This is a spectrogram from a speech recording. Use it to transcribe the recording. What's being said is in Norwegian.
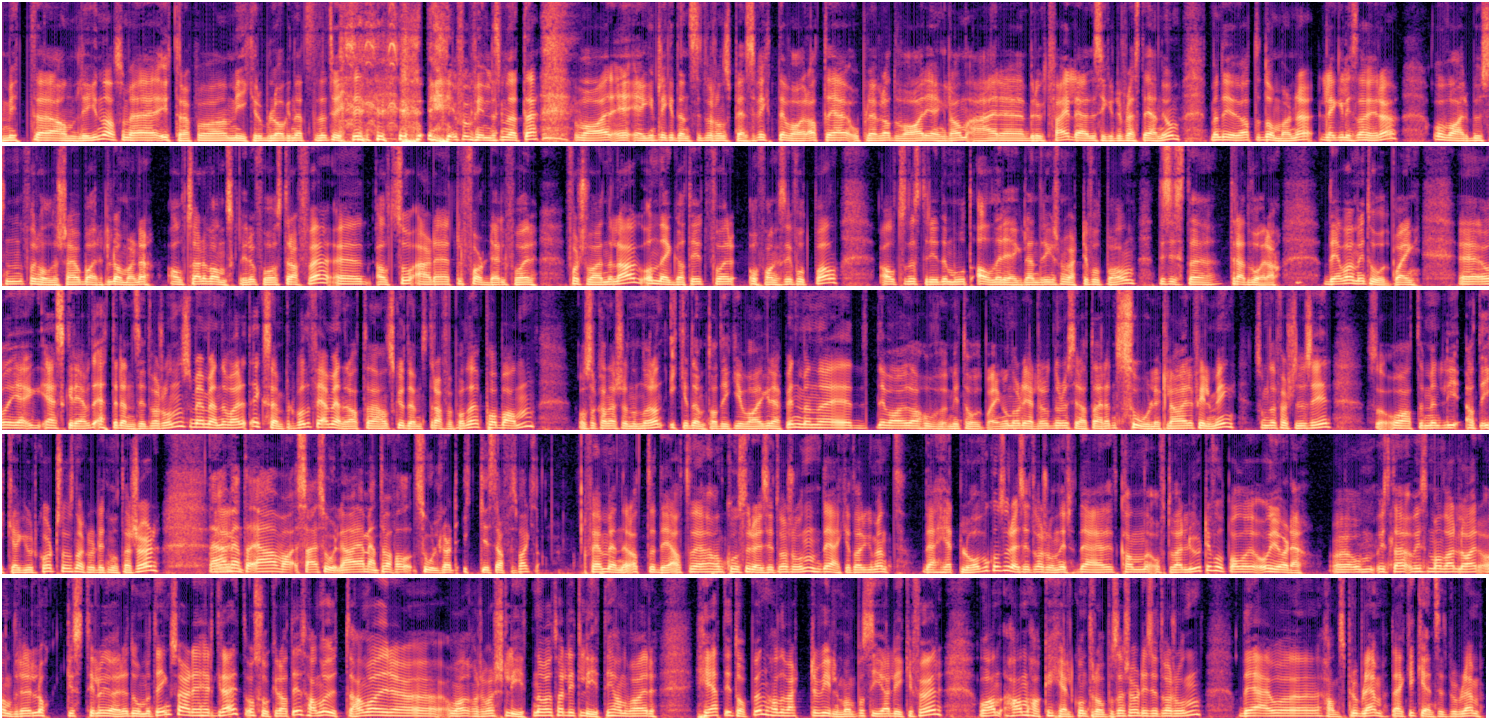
Mitt uh, anliggende, som jeg ytra på mikrobloggnettstedet Twitter i forbindelse med dette, var e egentlig ikke den situasjonen spesifikt. Det var at jeg opplever at VAR i England er uh, brukt feil, det er det sikkert de fleste enige om, men det gjør at dommerne legger lista høyere, og VAR-bussen forholder seg jo bare til dommerne. Altså er det vanskeligere å få straffe. Uh, altså er det til fordel for forsvarende lag, og negativt for offensiv fotball. Altså det strider mot alle regelendringer som har vært i fotballen de siste 30 åra. Det var mitt hovedpoeng. Uh, og jeg, jeg, skrev det etter denne situasjonen, som jeg mener var et eksempel på det. For jeg mener at han skulle dømt straffe på det, på banen. Og så kan jeg skjønne når han ikke dømte at det ikke var grep inn, men eh, det var jo da hoved, mitt hovedpoeng. Og når det gjelder når du sier at det er en soleklar filming, som det første du sier, så, og at, men, at, det ikke er gult kort, så snakker du litt mot deg sjøl. Jeg eh, jeg, jeg, jeg mente i hvert fall soleklart ikke straffespark. Da. For jeg mener at det at han konstruerer situasjonen, det er ikke et argument. Det er helt lov å konstruere situasjoner. Det er, kan ofte være lurt i fotball å, å gjøre det. Hvis, det, hvis, man da lar andre lokkes til å gjøre dumme ting, så er det helt greit. Og Sokratis han var ute, han var, øh, om han kanskje var sliten var litt lite han var het i toppen. Hadde vært villmann på sida like før. Og han, han, har ikke helt kontroll på seg sjøl i situasjonen. Det er jo øh, hans problem, det er ikke Kens sitt problem.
